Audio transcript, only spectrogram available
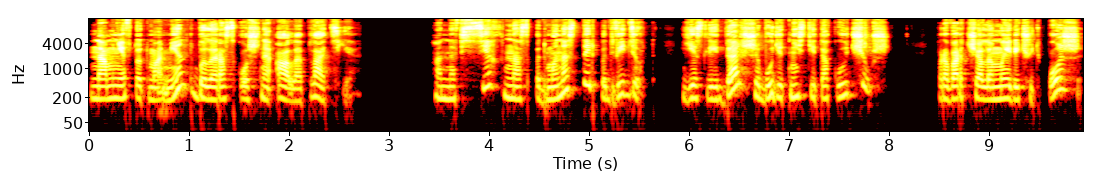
На мне в тот момент было роскошное алое платье. Она всех нас под монастырь подведет, если и дальше будет нести такую чушь, проворчала Мэри чуть позже,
